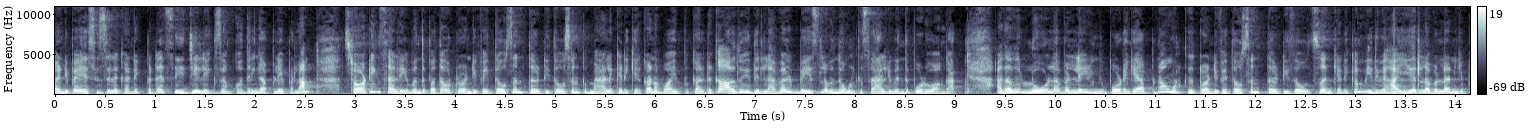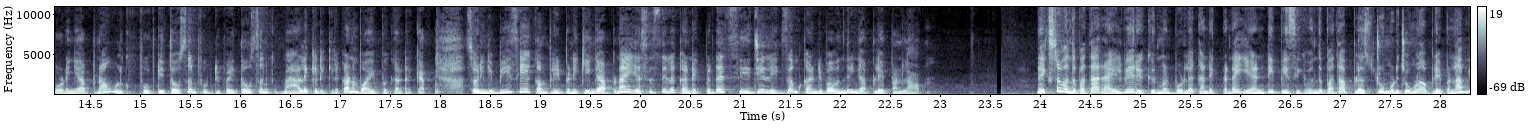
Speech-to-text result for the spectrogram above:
கண்டிப்பாக எஸ்எஸ்சியில் கனெக்ட் பண்ண சிஜிஎல் எக்ஸாமுக்கு வந்து நீங்கள் அப்ளை பண்ணலாம். ஸ்டார்டிங் சேலரி வந்து பார்த்தா ஒரு டுவெண்ட்டி ஃபைவ் தௌசண்ட் தேர்ட்டி தௌசண்ட்க்கு மேலே கிடைக்கிறதுக்கான வாய்ப்புகள் இருக்குது அதுவும் இது லெவல் பேஸில் வந்து உங்களுக்கு சேலரி வந்து போடுவாங்க. அதாவது லோ லெவல்லே நீங்கள் போனீங்க அப்படின்னா உங்களுக்கு twenty five thousand thirty thousand கிடைக்கும். இதுவே ஹையர் லெவலில் நீங்கள் போனீங்க அப்படின்னா உங்களுக்கு ஃபிஃப்டி தௌசண்ட் ஃபிஃப்டி ஃபைவ் தௌசண்ட்க்கு மேலே பண்ணுறதுக்கான வாய்ப்புகள் இருக்கு. ஸோ நீங்கள் பிசிஏ கம்ப்ளீட் பண்ணிக்கிங்க அப்படின்னா எஸ்எஸ்சியில் கண்டக்ட் பண்ணுற சிஜிஎல் எக்ஸாம் கண்டிப்பாக வந்து நீங்கள் அப்ளை பண்ணலாம். நெக்ஸ்ட் வந்து பார்த்தா ரயில்வே ரெக்யூர்மெண்ட் போர்டில் கண்டக்ட் பண்ண என்டிபிசிக்கு வந்து பார்த்தா ப்ளஸ் டூ முடிச்சவங்களும் அப்ளை பண்ணலாம்.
